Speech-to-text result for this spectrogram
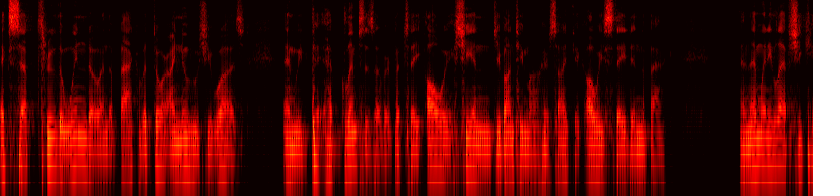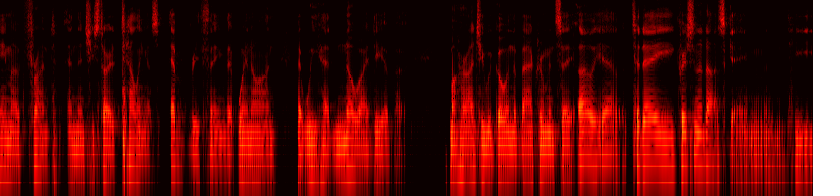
except through the window in the back of a door. I knew who she was and we'd t- have glimpses of her, but they always, she and Jivanti Ma, her sidekick, always stayed in the back. And then when he left, she came out front, and then she started telling us everything that went on that we had no idea about. Maharaji would go in the back room and say, "Oh yeah, today Krishna Das came, and he,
